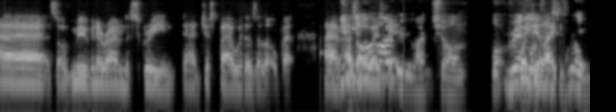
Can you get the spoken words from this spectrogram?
uh, sort of moving around the screen, uh, just bear with us a little bit. Um, You, as you always, what get, really like, Sean? What What really do you like? impresses me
